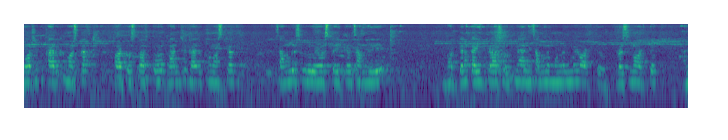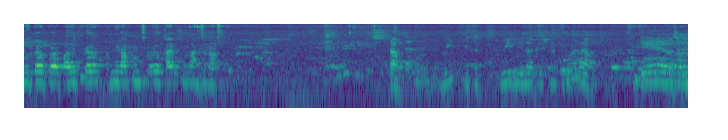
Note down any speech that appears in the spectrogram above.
वर्षाचे कार्यक्रम असतात. पाठोस्त असतो गाण्याचे कार्यक्रम असतात. चांगलं सगळं व्यवस्था इथं चांगली आहे. भक्तांना काही त्रास होत नाही आणि चांगलं मंगलमय वाटतं प्रसन्न वाटतं. आणि इथं प पवित्र आम्ही राखून सगळं कार्यक्रम हजर असतो. मी मी लीला कृष्णकुमार राव ते सोम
